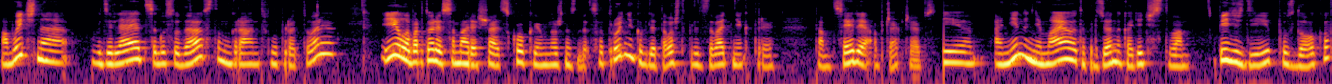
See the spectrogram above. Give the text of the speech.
Обычно выделяется государством грант в лабораторию, и лаборатория сама решает, сколько им нужно сотрудников для того, чтобы реализовать некоторые там цели, objectives. И они нанимают определенное количество PhD, пуздоков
